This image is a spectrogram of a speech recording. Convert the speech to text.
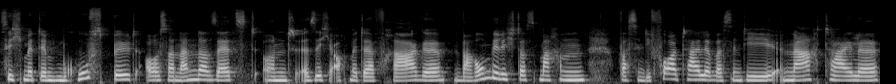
sich mit dem Berufsbild auseinandersetzt und äh, sich auch mit der Frage, warum will ich das machen, was sind die Vorteile, was sind die Nachteile,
